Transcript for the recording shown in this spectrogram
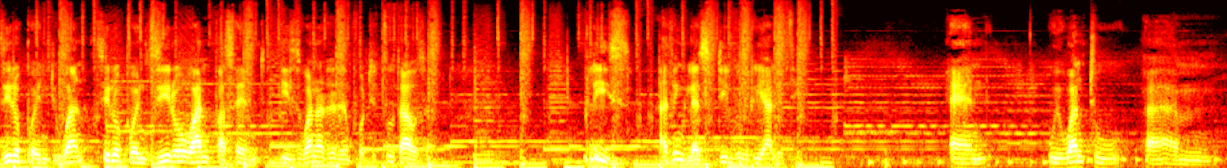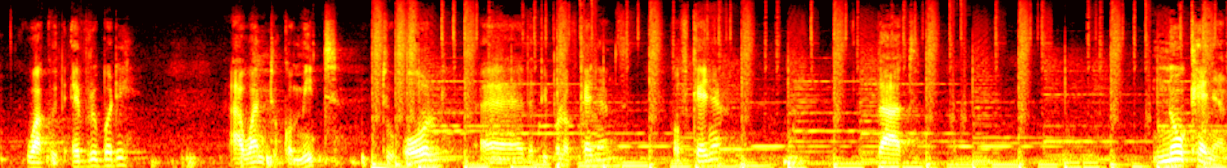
0.1, 0.01% is 142,000. Please, I think let's deal with reality. And we want to um, work with everybody. I want to commit to all uh, the people of Kenyans, of Kenya, that no Kenyan,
